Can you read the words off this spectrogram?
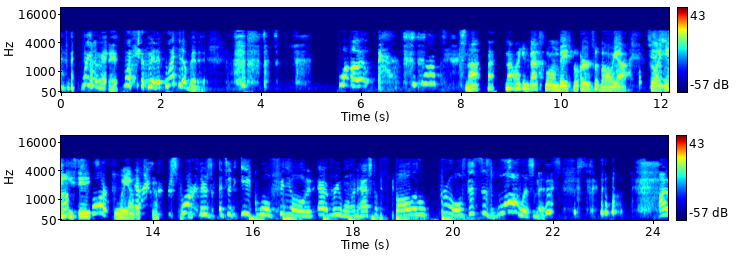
wait a minute. Wait a minute. Wait a minute. What? what? It's not not, not like in basketball and baseball or football, yeah. So like Yankee Stadium, well, yeah, every other sport, there's it's an equal field, and everyone has to follow the rules. This is lawlessness. I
